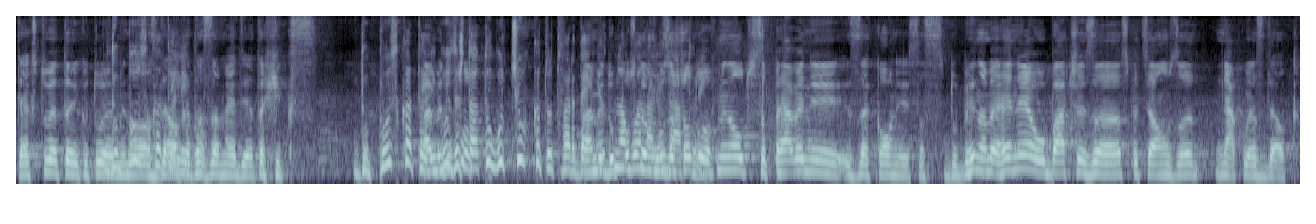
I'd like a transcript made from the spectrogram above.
текстове, тъй като е минала сделката за медията Хикс. Допускате ли Ами го? допу- Защото го чух като твърдение Ами от много анализатори. защото в миналото са правени закони с добри намерения, обаче за, специално за някоя сделка.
